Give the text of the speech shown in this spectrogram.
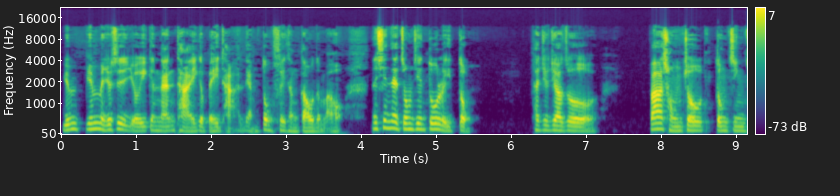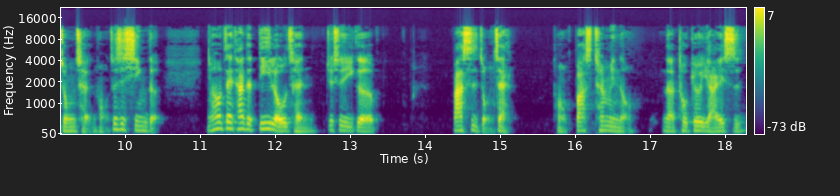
原原本就是有一个南塔，一个北塔，两栋非常高的嘛，吼。那现在中间多了一栋，它就叫做八重洲东京中城，吼，这是新的。然后在它的低楼层就是一个巴士总站，哦，bus terminal。那 Tokyo YAS，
